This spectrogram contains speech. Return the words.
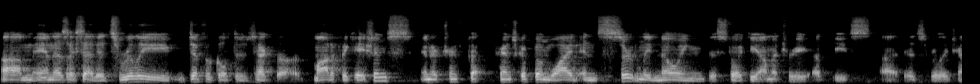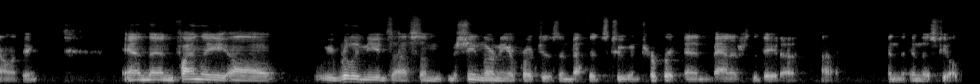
Um, and as I said, it's really difficult to detect the modifications in a trans transcriptome wide, and certainly knowing the stoichiometry of these uh, is really challenging. And then finally, uh, we really need uh, some machine learning approaches and methods to interpret and manage the data uh, in, in this field.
